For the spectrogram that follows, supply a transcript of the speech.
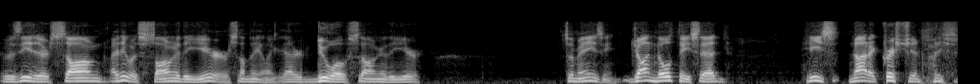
was either song, I think it was Song of the Year or something like that, or Duo Song of the Year. It's amazing. John Nolte said, he's not a Christian, but he's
